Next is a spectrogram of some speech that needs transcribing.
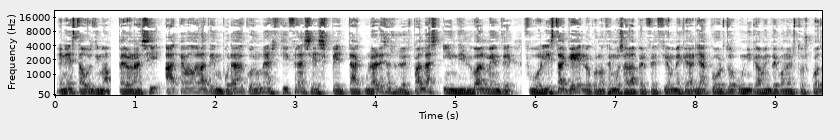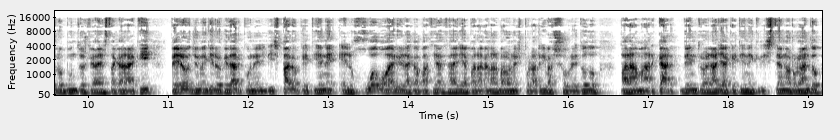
en esta última, pero aún así ha acabado la temporada con unas cifras espectaculares a sus espaldas individualmente. Futbolista que lo conocemos a la perfección, me quedaría corto únicamente con estos cuatro puntos que voy a destacar aquí, pero yo me quiero quedar con el disparo que tiene, el juego aéreo y la capacidad aérea para ganar balones por arriba, sobre todo para marcar dentro del área que tiene Cristiano Ronaldo,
